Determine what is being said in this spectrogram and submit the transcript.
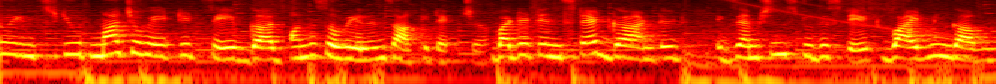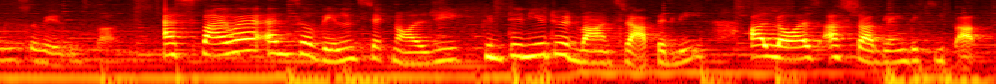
to institute much awaited safeguards on the surveillance architecture, but it instead granted exemptions to the state, widening government surveillance powers. As spyware and surveillance technology continue to advance rapidly, our laws are struggling to keep up,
